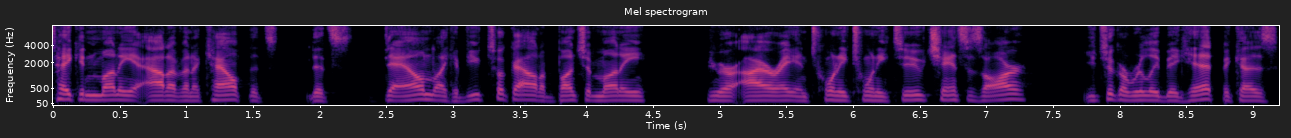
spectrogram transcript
taking money out of an account that's that's down. Like if you took out a bunch of money from your IRA in 2022, chances are you took a really big hit because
